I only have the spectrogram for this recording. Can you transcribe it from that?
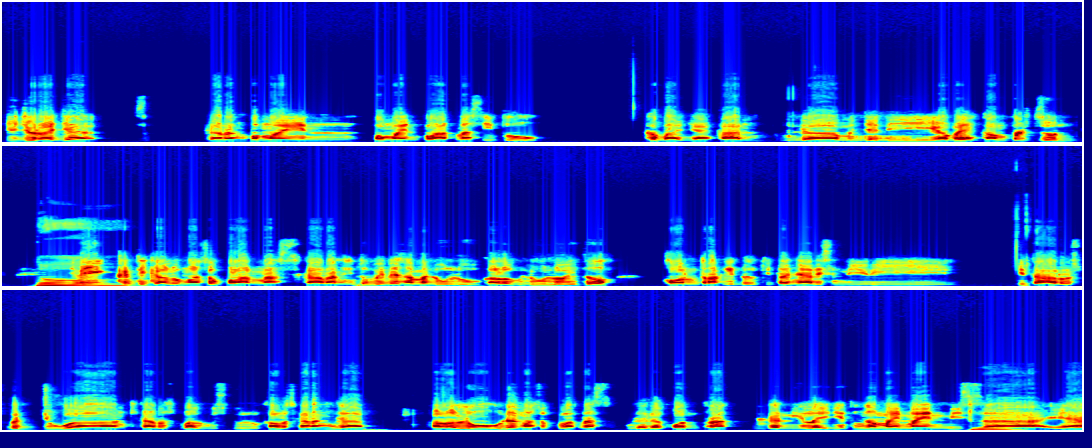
jujur aja sekarang pemain pemain pelatnas itu kebanyakan udah menjadi apa ya comfort zone. Oh. Jadi ketika lu masuk pelatnas sekarang itu beda sama dulu. Kalau dulu itu kontrak itu kita nyari sendiri, kita harus berjuang, kita harus bagus dulu. Kalau sekarang enggak. Kalau lu udah masuk pelatnas, udah ada kontrak dan nilainya itu nggak main-main, bisa Hmm. ya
